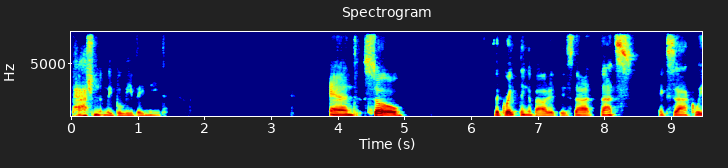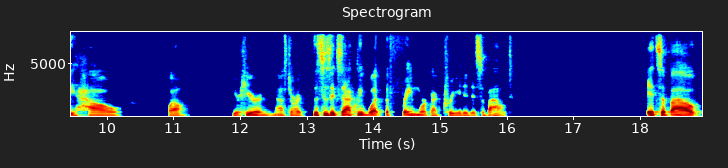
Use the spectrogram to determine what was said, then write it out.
passionately believe they need. And so the great thing about it is that that's exactly how, well, you're here in Masterheart. This is exactly what the framework I've created is about. It's about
